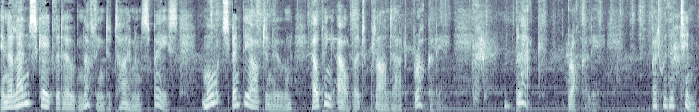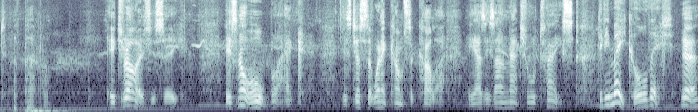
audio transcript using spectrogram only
In a landscape that owed nothing to time and space, Mort spent the afternoon helping Albert plant out broccoli. Black broccoli, but with a tint of purple. He tries, you see. It's not all black. It's just that when it comes to colour, he has his own natural taste. Did he make all this? Yeah.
